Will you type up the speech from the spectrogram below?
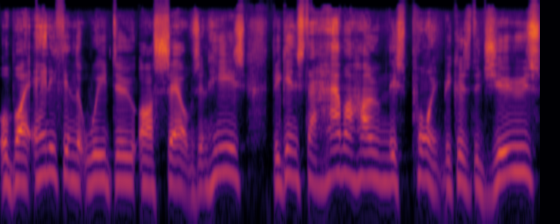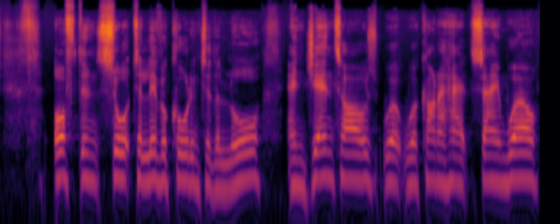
or by anything that we do ourselves. And he begins to hammer home this point because the Jews often sought to live according to the law, and Gentiles were, were kind of saying, well,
